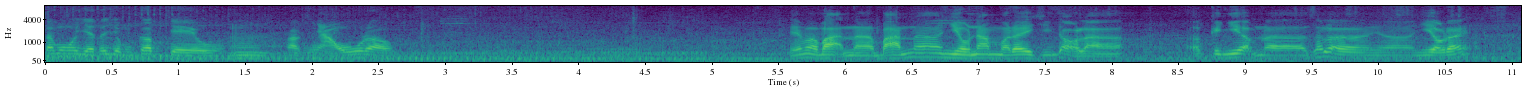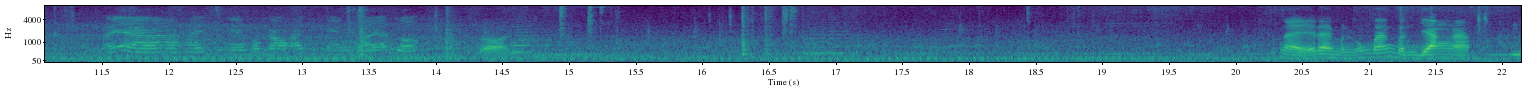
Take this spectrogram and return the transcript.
Ta mua về ta dùng cơm chiều Ừ. hoặc nhậu rồi. Thế mà bạn à, bán à, nhiều năm ở đây chứng tỏ là ờ, kinh nghiệm là rất là à, nhiều đấy. Lấy à, 20 ngàn con câu 20 ngàn rồi anh Ngọn. Rồi. Cái này ở đây mình cũng bán bình dân à. Ừ.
